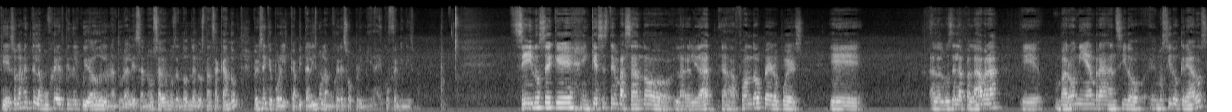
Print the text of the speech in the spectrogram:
que solamente la mujer tiene el cuidado de la naturaleza. No sabemos de dónde lo están sacando, pero dicen que por el capitalismo la mujer es oprimida. Ecofeminismo. Sí, no sé qué, en qué se estén basando la realidad a fondo, pero pues eh, a la luz de la palabra, eh, varón y hembra han sido, hemos sido creados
